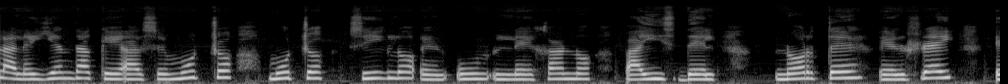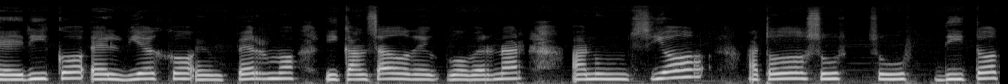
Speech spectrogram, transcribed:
La leyenda que hace mucho, mucho siglo en un lejano país del norte, el rey Erico el Viejo, enfermo y cansado de gobernar, anunció a todos sus súbditos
